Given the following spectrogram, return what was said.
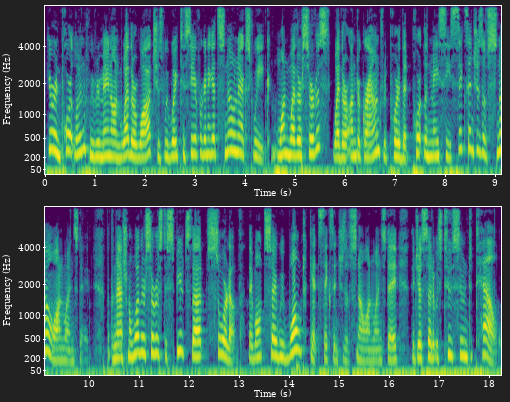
Here in Portland, we remain on weather watch as we wait to see if we're going to get snow next week. One weather service, Weather Underground, reported that Portland may see six inches of snow on Wednesday. But the National Weather Service disputes that, sort of. They won't say we won't get six inches of snow on Wednesday, they just said it was too soon to tell.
